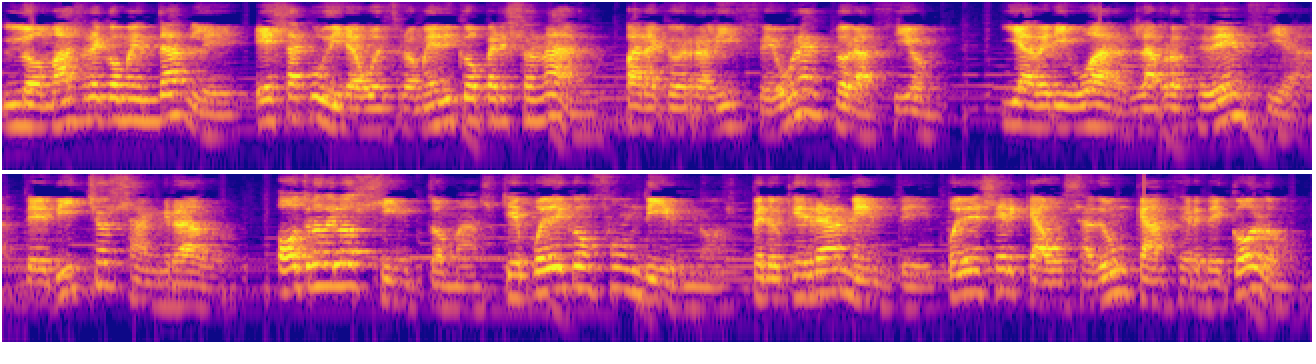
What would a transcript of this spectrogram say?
lo más recomendable es acudir a vuestro médico personal para que os realice una exploración y averiguar la procedencia de dicho sangrado. Otro de los síntomas que puede confundirnos, pero que realmente puede ser causa de un cáncer de colon,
